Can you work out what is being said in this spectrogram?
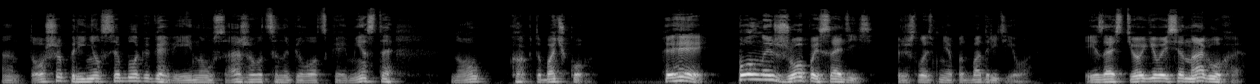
Антоша принялся благоговейно усаживаться на пилотское место, но как-то бочком. «Эй, полной жопой садись!» Пришлось мне подбодрить его. «И застегивайся наглухо!»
